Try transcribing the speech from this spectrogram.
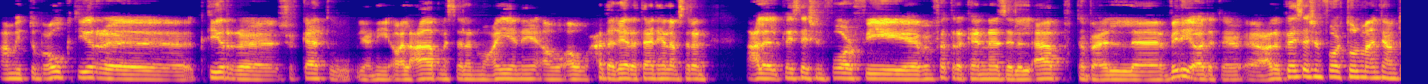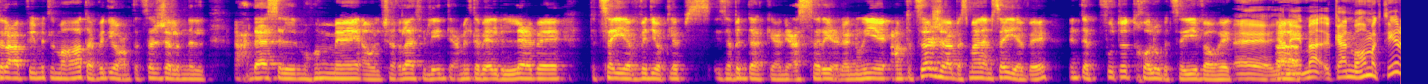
عم يتبعوه كثير كثير شركات ويعني ألعاب مثلا معينة أو أو حدا غيرها ثاني هلا مثلا على البلاي ستيشن 4 في من فترة كان نازل ال app تبع ال video editor على البلاي ستيشن 4 طول ما أنت عم تلعب في مثل مقاطع فيديو عم تتسجل من الأحداث المهمة أو الشغلات اللي أنت عملتها بقلب اللعبة تتسيف video clips إذا بدك يعني على السريع لأنه هي عم تتسجل بس ما لها مسيفة أنت بتفوت تدخل وبتسيفها وهيك. إيه يعني ما كان مهم كثير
